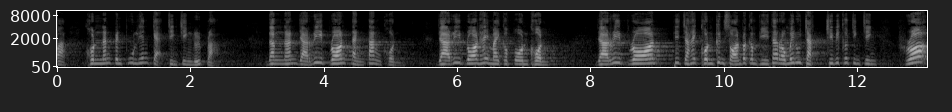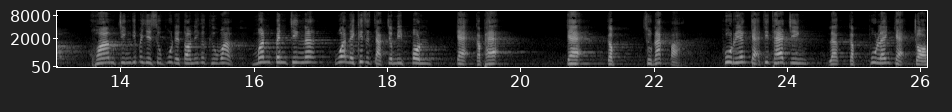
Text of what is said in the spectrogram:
ว่า คนนั้นเป็นผู้เลี้ยงแกะจริง ๆ หรือเปล่า ดังนั้นอย่ารีบร้อนแต่งตั้งคน อย่ารีบร้อนให้ไมโครโฟนคน อย่ารีบร้อนที่จะให้คนขึ้นสอนพระคัมภีร์ถ้าเราไม่รู้จักชีวิตเขาจริง ๆ เพราะความจริงที่พระเยซูพูดในตอนนี้ก็คือว่ามันเป็นจริงนะ ว่าในคริสตจักรจะมีปนแกะกับแพะ แกะกับสุนัขป่า ผู้เลี้ยงแกะที่แท้จริง และกับผู้เลี้ยงแกะจอม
